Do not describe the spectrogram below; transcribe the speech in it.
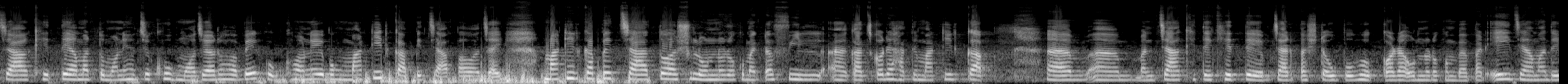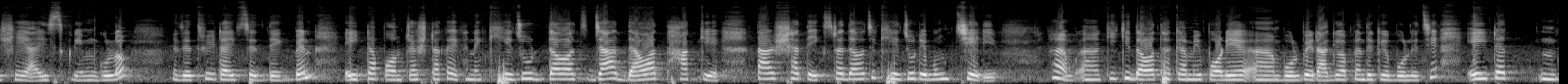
চা খেতে আমার তো মনে হচ্ছে খুব মজার হবে, খুব ঘন এবং মাটির কাপে চা পাওয়া যায়। মাটির কাপে চা তো আসলে অন্যরকম একটা ফিল কাজ করে হাতে মাটির কাপ। মানে চা খেতে খেতে চারপাশটা উপভোগ করা অন্যরকম ব্যাপার। এই যে আমাদের সেই আইসক্রিমগুলো যে থ্রি টাইপসের দেখবেন, এইটা পঞ্চাশ টাকা, এখানে খেজুর দেওয়া, যা দেওয়া থাকে, তার সাথে এক্সট্রা দেওয়া হচ্ছে খেজুর এবং চেরি। হ্যাঁ কী কী দেওয়া থাকে আমি পরে বলব, এর আগেও আপনাদেরকে বলেছি। এইটা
